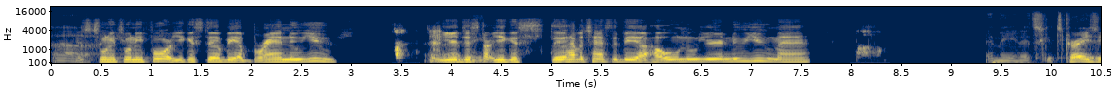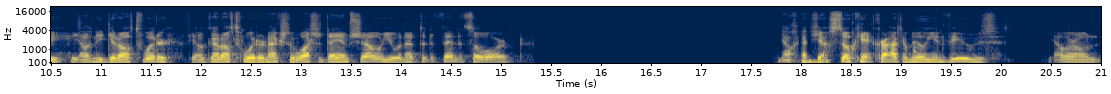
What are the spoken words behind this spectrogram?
Uh, It's 2024. You can still be a brand new you. The year I just mean- start. You can still have a chance to be a whole new year, new you, man. I mean, it's it's crazy. Y'all need to get off Twitter. If y'all got off Twitter and actually watched the damn show, you wouldn't have to defend it so hard. Y'all, y'all still can't crack a million views. Y'all are on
